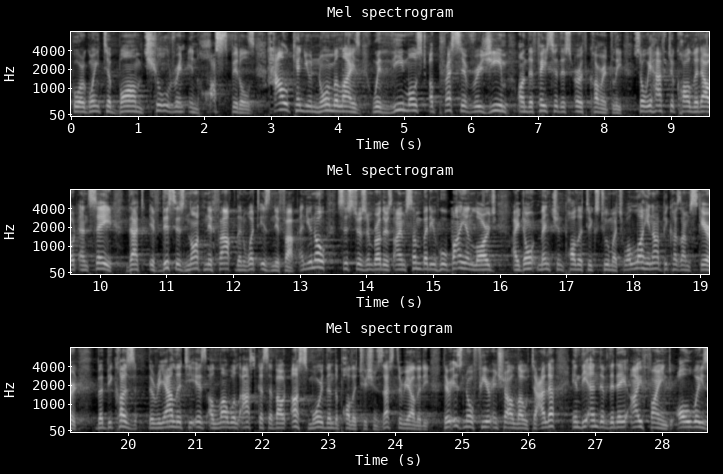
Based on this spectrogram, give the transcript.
who are going to bomb children in hospitals. How can you normalize with the most oppressive regime on the face of this earth currently? So we have to call it out and say that if this is not nifaq, then what is nifaq? And you know, sisters and brothers, I'm somebody who by and large, I don't mention politics too much. Wallahi, not because I'm scared, but because the reality is Allah will ask us about us more than the politicians. That's the reality. There is no fear, inshallah ta'ala. In the end of the day, I find always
